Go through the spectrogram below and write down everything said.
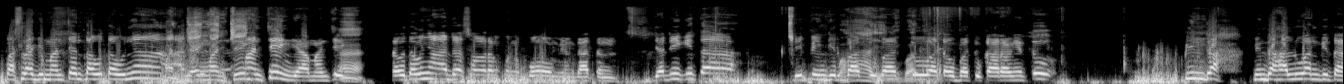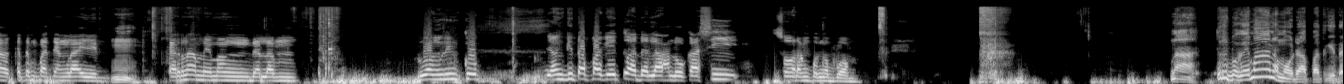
pas lagi mancing tahu taunya Mancing, mancing. mancing ya mancing Ah. tahu taunya ada seorang pengebom yang datang jadi kita di pinggir batu-batu atau batu karang itu pindah pindah haluan kita ke tempat yang lain hmm. karena memang dalam ruang lingkup yang kita pakai itu adalah lokasi seorang pengebom Nah, terus bagaimana mau dapat kita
